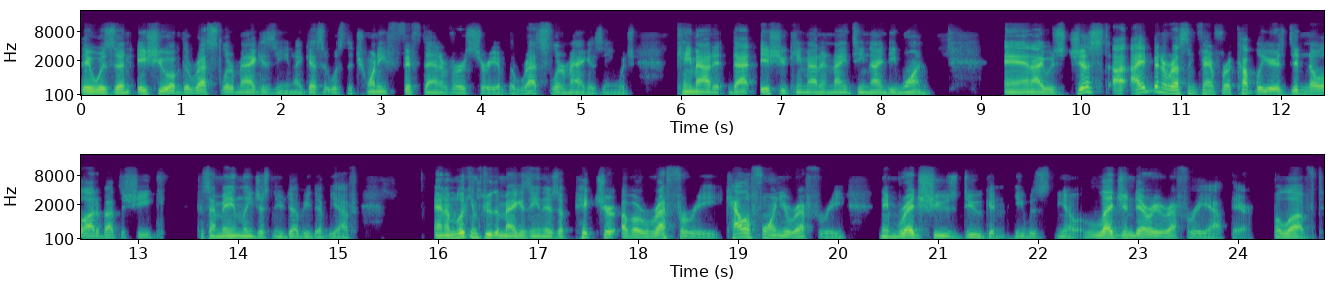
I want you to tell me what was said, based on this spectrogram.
there was an issue of the Wrestler magazine. I guess it was the 25th anniversary of the Wrestler magazine, which came out at, that issue came out in 1991. And I was just I had been a wrestling fan for a couple years, didn't know a lot about the Sheik because I mainly just knew WWF. And I'm looking through the magazine. There's a picture of a referee, California referee named Red Shoes Dugan. He was, you know, legendary referee out there, beloved.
